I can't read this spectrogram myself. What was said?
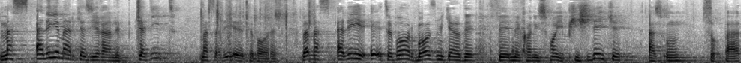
مسئله مرکزی قرن جدید مسئله اعتباره و مسئله اعتبار باز میگرده به مکانیسم های پیشیده ای که از اون صحبت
